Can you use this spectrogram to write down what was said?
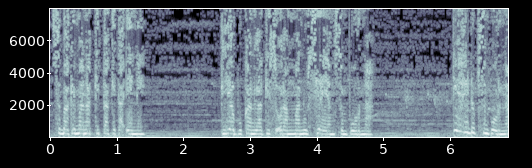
sebagaimana kita-kita ini. Dia bukan lagi seorang manusia yang sempurna. Dia hidup sempurna.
